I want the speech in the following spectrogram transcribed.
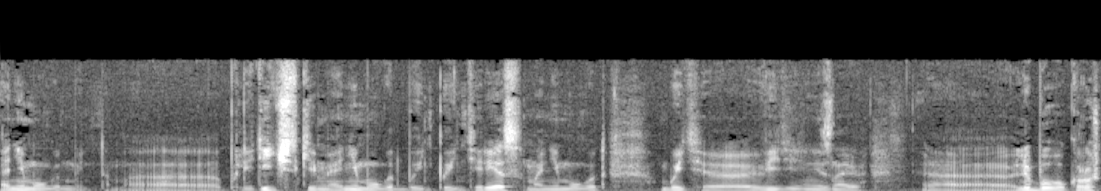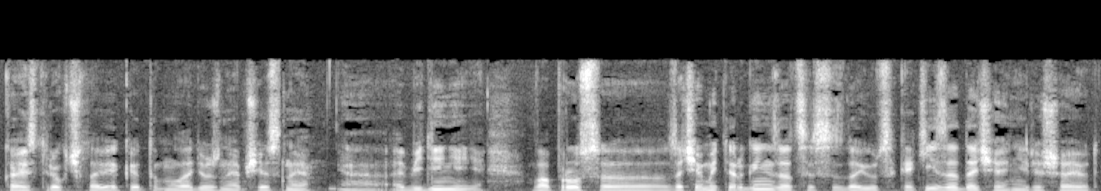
Они могут быть там, а, политическими, они могут быть по интересам, они могут быть э, в виде, не знаю, любого кружка из трех человек это молодежное общественное э, объединение. Вопрос, э, зачем эти организации создаются, какие задачи они решают,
